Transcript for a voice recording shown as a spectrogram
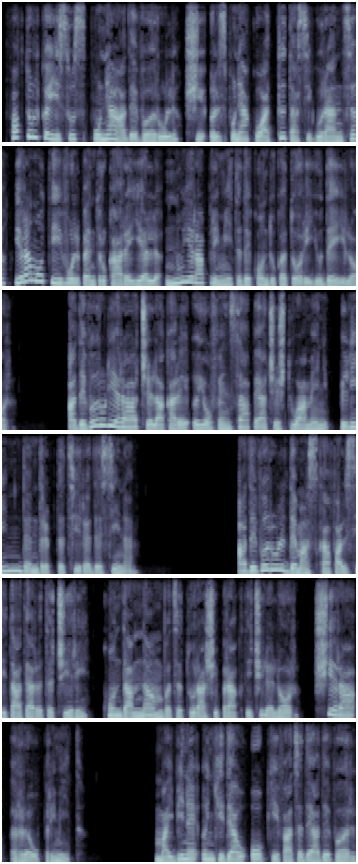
Faptul că Isus spunea adevărul și îl spunea cu atâta siguranță era motivul pentru care el nu era primit de conducătorii iudeilor. Adevărul era acela care îi ofensa pe acești oameni plini de îndreptățire de sine. Adevărul demasca falsitatea rătăcirii, condamna învățătura și practicile lor și era rău primit. Mai bine închideau ochii față de adevăr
